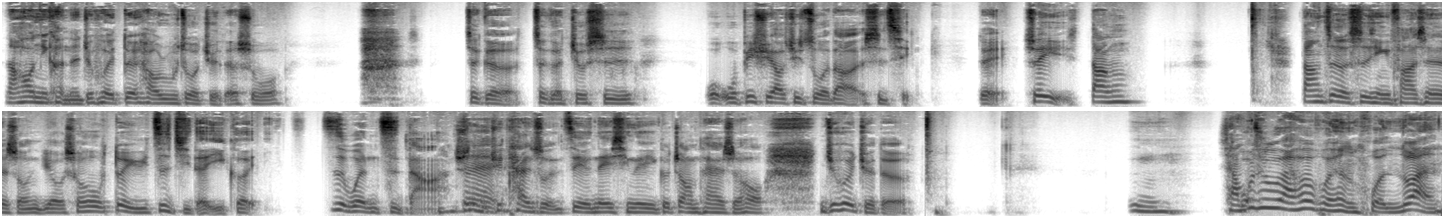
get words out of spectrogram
然后你可能就会对号入座，觉得说，啊，这个这个就是我我必须要去做到的事情，对。所以当。当这个事情发生的时候，你有时候对于自己的一个自问自答，就是你去探索你自己内心的一个状态的时候，你就会觉得，嗯，想不出来，会会很混乱。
